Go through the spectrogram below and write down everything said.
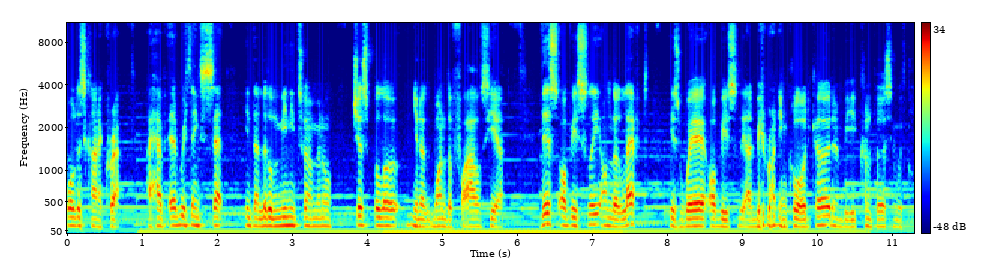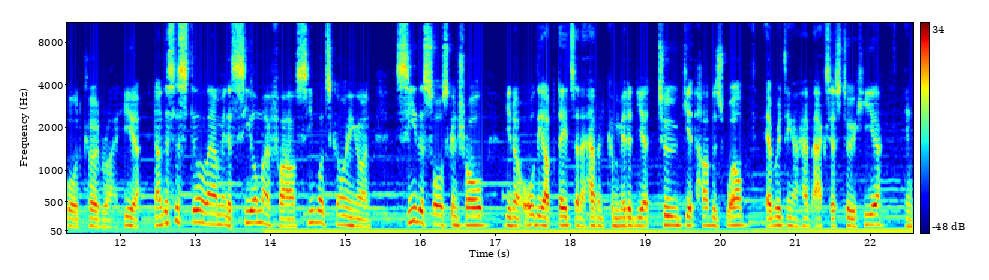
all this kind of crap. I have everything set in that little mini terminal just below, you know, one of the files here. This obviously on the left is where obviously I'd be running Claude Code and be conversing with Claude Code right here. Now this is still allowing me to see all my files, see what's going on, see the source control, you know, all the updates that I haven't committed yet to GitHub as well, everything I have access to here. And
